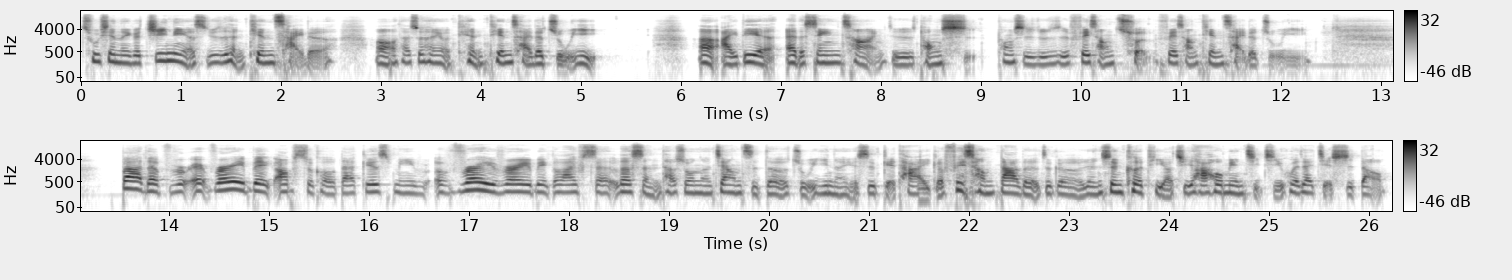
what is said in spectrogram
出现了一个 genius，就是很天才的哦，他是很有天天才的主意。呃，idea at the same time 就是同时。同时就是非常蠢、非常天才的主意。But a very big obstacle that gives me a very very big life lesson。他说呢，这样子的主意呢，也是给他一个非常大的这个人生课题啊。其实他后面几集会再解释到。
